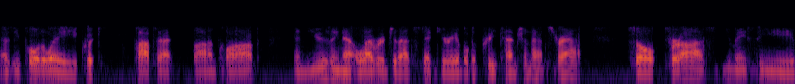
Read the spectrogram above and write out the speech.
As you pull it away, you quick pop that bottom claw up, and using that leverage of that stick, you're able to pre-tension that strap. So for us, you may see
